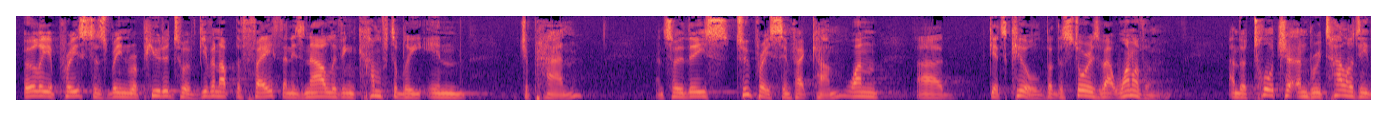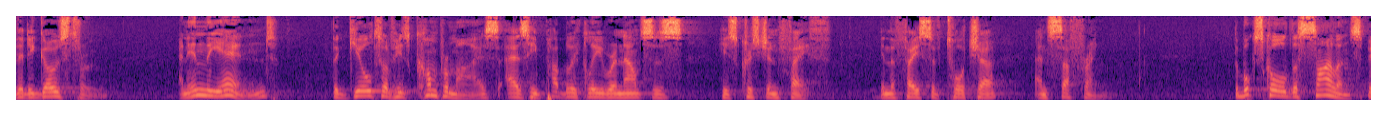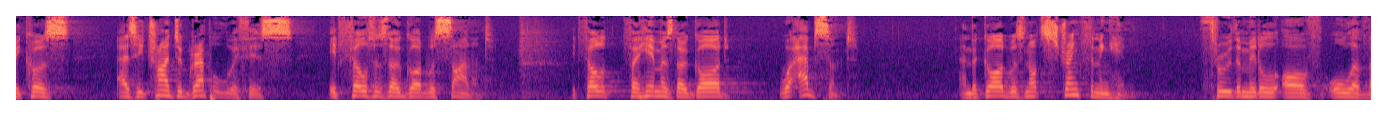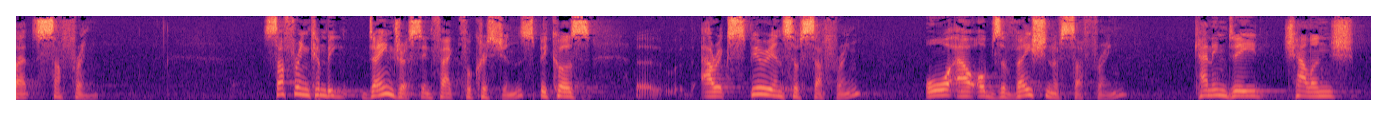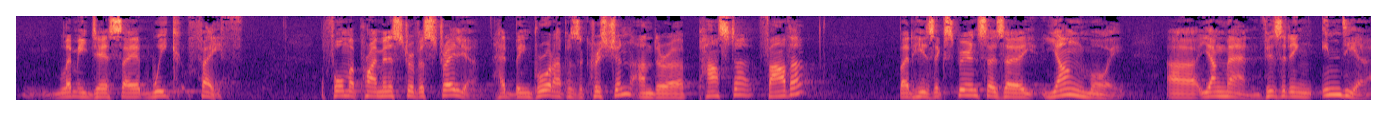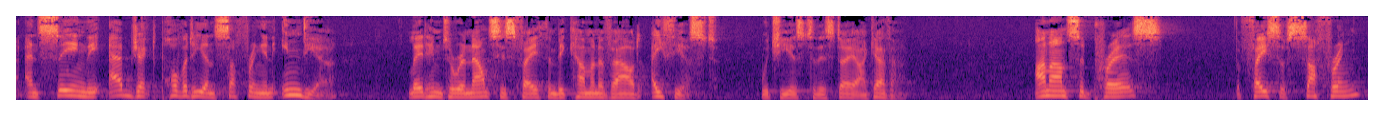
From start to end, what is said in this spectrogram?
earlier priest has been reputed to have given up the faith and is now living comfortably in Japan. And so these two priests, in fact, come. One uh, gets killed, but the story is about one of them and the torture and brutality that he goes through. And in the end, the guilt of his compromise as he publicly renounces his Christian faith in the face of torture and suffering. The book's called The Silence because as he tried to grapple with this, it felt as though God was silent. It felt for him as though God were absent and that God was not strengthening him through the middle of all of that suffering. Suffering can be dangerous, in fact, for Christians because uh, our experience of suffering or our observation of suffering can indeed challenge, let me dare say it, weak faith. A former Prime Minister of Australia had been brought up as a Christian under a pastor father, but his experience as a young boy, uh, young man, visiting India and seeing the abject poverty and suffering in India led him to renounce his faith and become an avowed atheist, which he is to this day, I gather. Unanswered prayers, the face of suffering,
